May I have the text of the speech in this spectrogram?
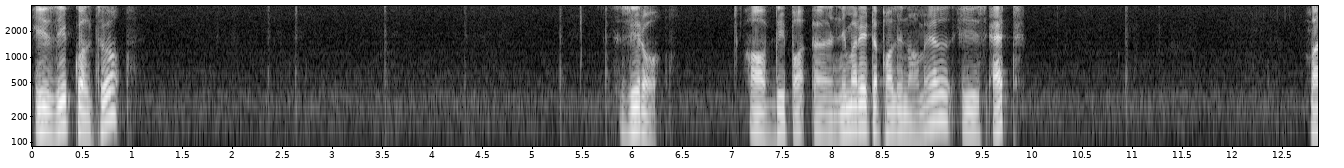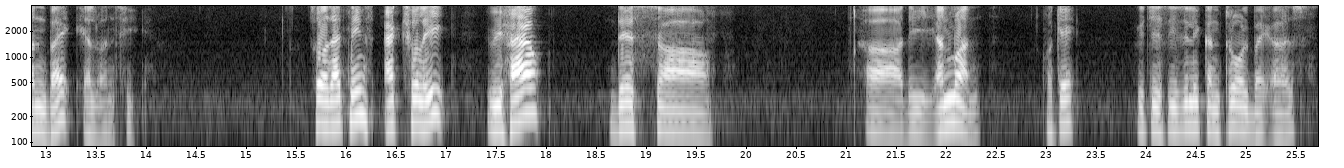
is equal to 0 of the uh, numerator polynomial is at 1 by L 1 C. So, that means actually we have this uh, uh, the n 1 okay, which is easily controlled by us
